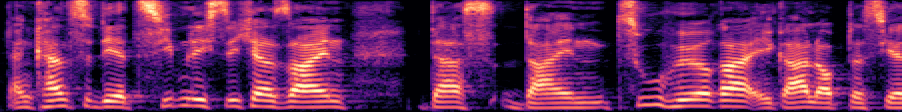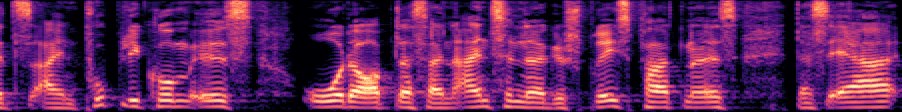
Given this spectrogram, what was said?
dann kannst du dir ziemlich sicher sein, dass dein Zuhörer, egal ob das jetzt ein Publikum ist oder ob das ein einzelner Gesprächspartner ist, dass er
